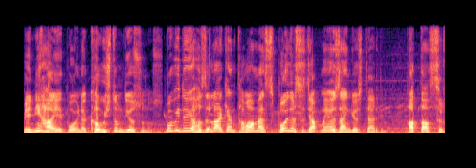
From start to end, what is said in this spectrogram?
ve nihayet bu oyuna kavuştum diyorsunuz. Bu videoyu hazırlarken tamamen spoilersız yapmaya özen gösterdim. Hatta sırf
